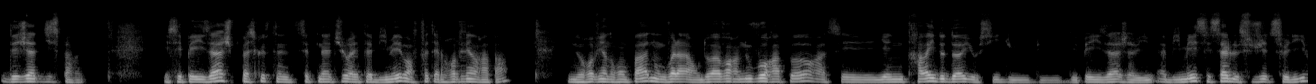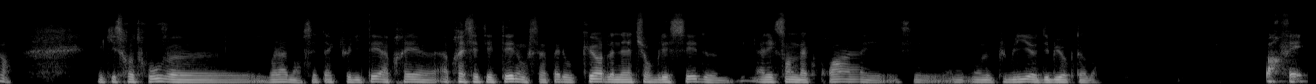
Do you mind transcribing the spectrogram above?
déjà disparu. Et ces paysages, parce que cette nature est abîmée, ben, en fait, elle ne reviendra pas. Ils ne reviendront pas. Donc voilà, on doit avoir un nouveau rapport. À ces... Il y a un travail de deuil aussi des paysages abîmés. C'est ça le sujet de ce livre et qui se retrouve euh, voilà, dans cette actualité après, euh, après cet été. Donc, ça s'appelle Au cœur de la nature blessée de Alexandre Lacroix et on, le publie euh, début octobre. Parfait.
